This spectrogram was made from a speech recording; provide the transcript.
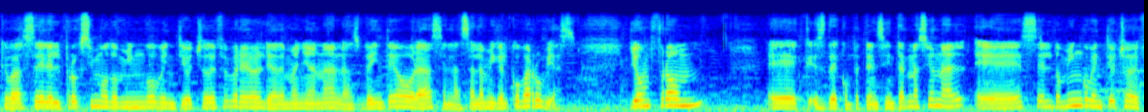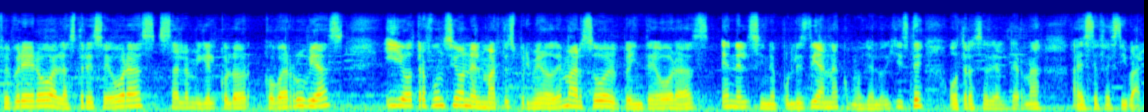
que va a ser el próximo domingo 28 de febrero, el día de mañana a las 20 horas en la sala Miguel Covarrubias. John Fromm, eh, que es de competencia internacional, es el domingo 28 de febrero a las 13 horas, sala Miguel Color Covarrubias. Y otra función el martes primero de marzo, 20 horas, en el Cinepolis Diana, como ya lo dijiste, otra sede alterna a este festival.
